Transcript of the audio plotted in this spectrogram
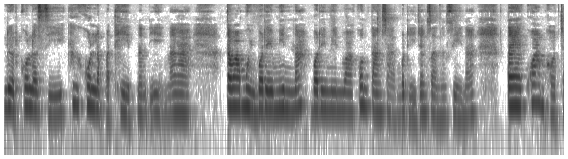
เลือดคนละสีคือคนละประเทศนั่นเองนะคะแต่ว่ามุยบ่ได้หมินนะบ่ได้หมินว่าคนต่างชาติบ่ดีจังซั่นจังซี่นะ แต่ความเข้าใจ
